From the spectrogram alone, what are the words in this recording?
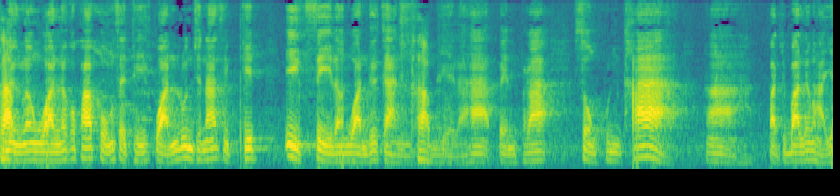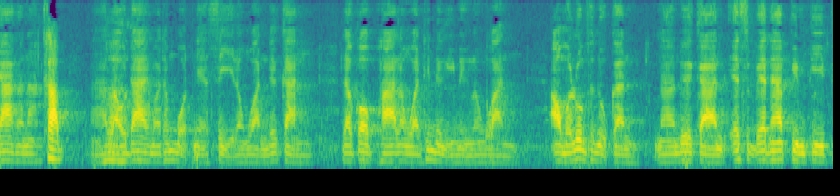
ครับหนึ่งรางวัลแล้วก็พระผงเศรษฐีขวัญรุ่นชนะสิบทิศอีก 4 รางวัลด้วยกันครับ นี่แหละฮะเป็นพระทรงคุณค่าอ่าปัจจุบันเริ่มหายากแล้วนะ ครับอ่าเราได้มาทั้งหมดเนี่ยสรางวัลด้วยกัน แล้วก็พระรางวัลที่หนึ่งอีกหนึ่งรางวัล เอามาร่วมสนุกกันนะด้วยการ SMS นะฮะพิมพ์ PP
